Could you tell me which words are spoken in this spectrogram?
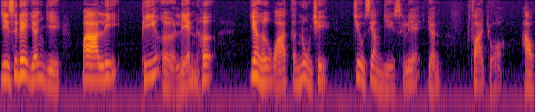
以色列人与巴利。皮尔联合耶和华的怒气，就向以色列人发作。好，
